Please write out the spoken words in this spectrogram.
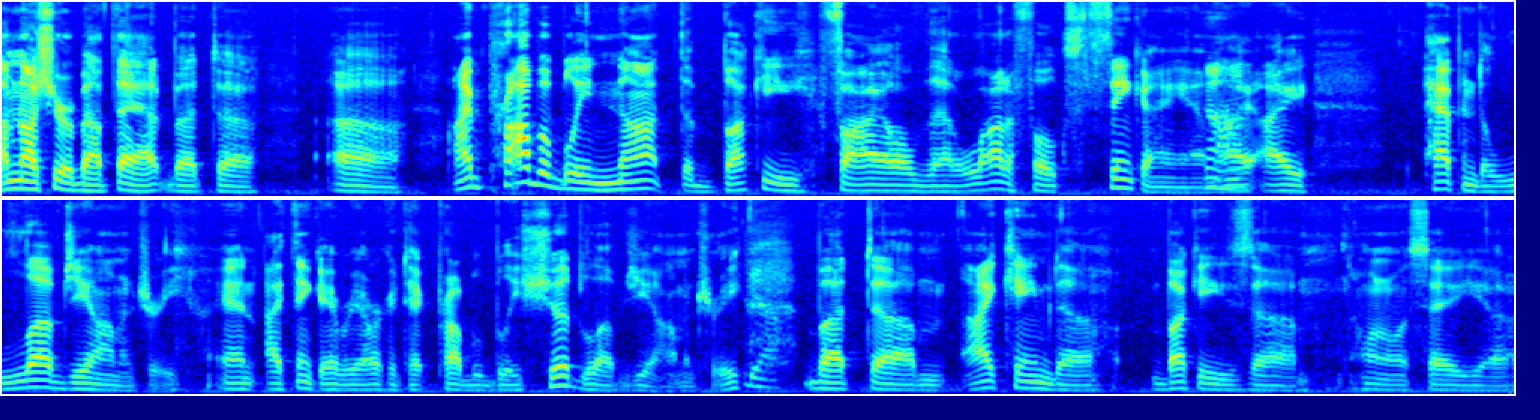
I'm not sure about that, but uh, uh, I'm probably not the Buckyphile that a lot of folks think I am. Uh-huh. I, I happen to love geometry, and I think every architect probably should love geometry. Yeah. But um, I came to Bucky's, uh, I want to say, uh,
